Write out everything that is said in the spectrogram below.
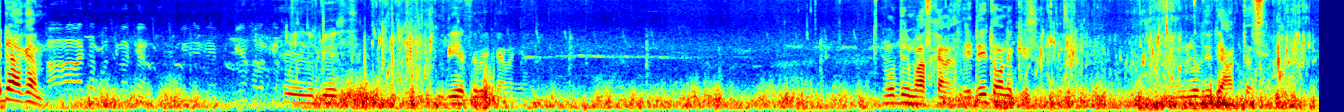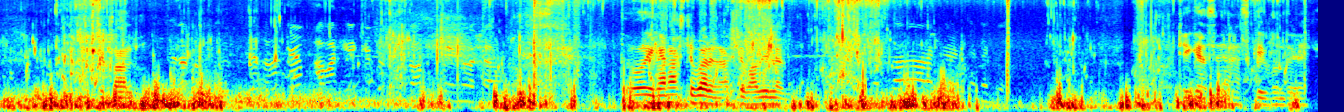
এটা ক্যাম্প হ্যাঁ হ্যাঁ বিএসএফ ক্যাম্প নদীর মাঝখানে আছে এটাই তো অনেক কিছু। নদীতে হাঁটতেছে। তো এখানে আসতে পারেন আসতে ভালোই লাগবে। ঠিক আছে আজকে বন্ধু রাখি।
